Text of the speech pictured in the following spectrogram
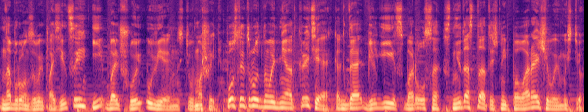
на бронзовой позиции и большой уверенностью в машине. После трудного дня открытия, когда бельгиец боролся с недостаточной поворачиваемостью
